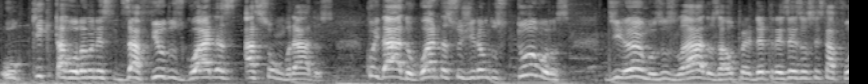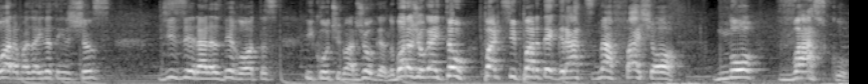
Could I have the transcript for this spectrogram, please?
o que que tá rolando nesse desafio dos guardas assombrados. Cuidado, guardas surgirão dos túmulos de ambos os lados. Ao perder três vezes você está fora, mas ainda tem chance de zerar as derrotas e continuar jogando. Bora jogar então, participar de grátis na faixa, ó, no Vasco.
